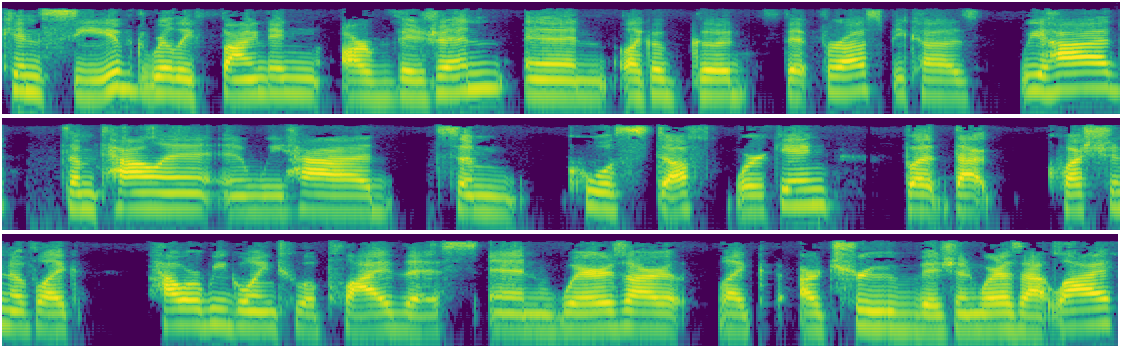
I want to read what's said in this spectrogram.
conceived, really finding our vision and like a good fit for us because we had some talent and we had some cool stuff working, but that question of like, how are we going to apply this and where's our like our true vision where does that lie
